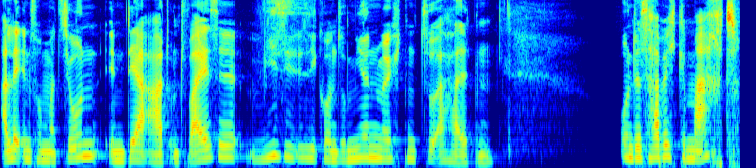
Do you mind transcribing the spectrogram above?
alle Informationen in der Art und Weise, wie sie sie konsumieren möchten, zu erhalten. Und das habe ich gemacht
